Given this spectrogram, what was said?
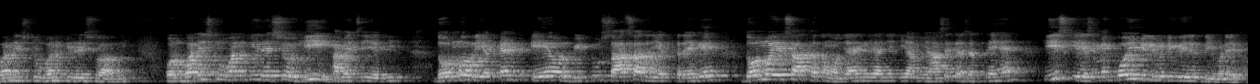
1 is to 1 की रेशियो आ गई। और 1 is to 1 की रेशियो ही हमें चाहिए थी। दोनों रिएक्टेंट A और B2 साथ साथ रिएक्ट करेंगे। दोनों एक साथ खत्म हो जाएँगे। यानी कि हम यहाँ से कह सकते हैं कि इस केस में कोई भी लिमिटिंग रिएजेंट नहीं बनेगा।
